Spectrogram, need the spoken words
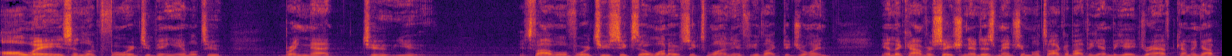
always and look forward to being able to bring that to you. It's 504 260 1061 if you'd like to join in the conversation. And as mentioned, we'll talk about the NBA draft coming up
